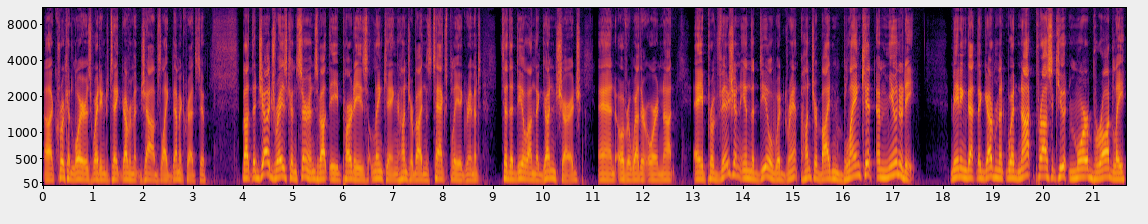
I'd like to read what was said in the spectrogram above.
uh, crooked lawyers waiting to take government jobs like Democrats do. But the judge raised concerns about the parties linking Hunter Biden's tax plea agreement to the deal on the gun charge, and over whether or not a provision in the deal would grant Hunter Biden blanket immunity, meaning that the government would not prosecute more broadly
